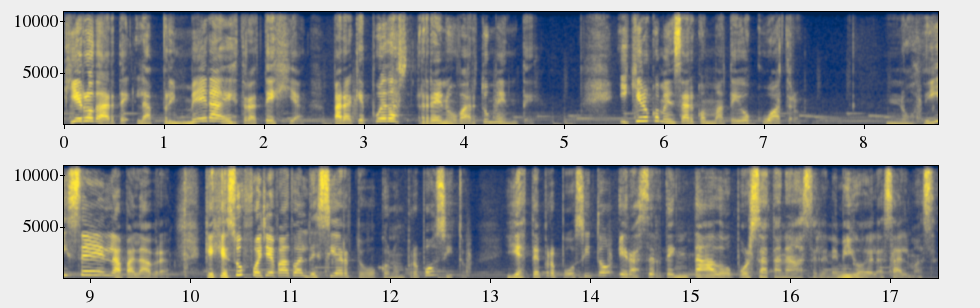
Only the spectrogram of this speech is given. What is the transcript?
quiero darte la primera estrategia para que puedas renovar tu mente y quiero comenzar con Mateo 4. Nos dice en la palabra que Jesús fue llevado al desierto con un propósito, y este propósito era ser tentado por Satanás, el enemigo de las almas.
